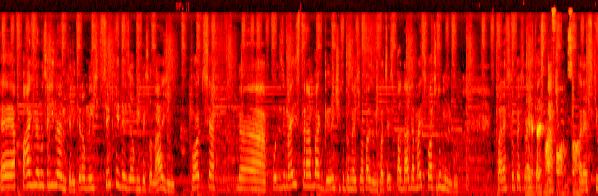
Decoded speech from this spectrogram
é a página não ser dinâmica. Literalmente, sempre que ele desenha algum personagem, pode ser a, a pose mais extravagante que o personagem estiver fazendo, pode ser a espadada mais forte do mundo. Parece que o personagem É, tá estático. Parece que,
